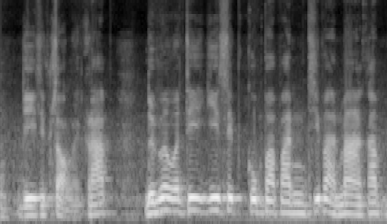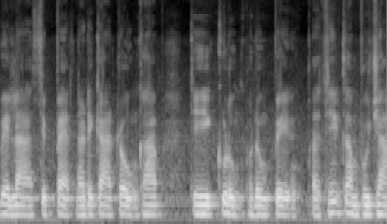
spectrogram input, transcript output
2022เลยครับ โดยเมื่อวันที่ 20 กุมภาพันธ์ที่ผ่านมาครับ เวลา 18 นาฬิกาตรงครับ ที่กรุงพนมเปญประเทศกัมพูชา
